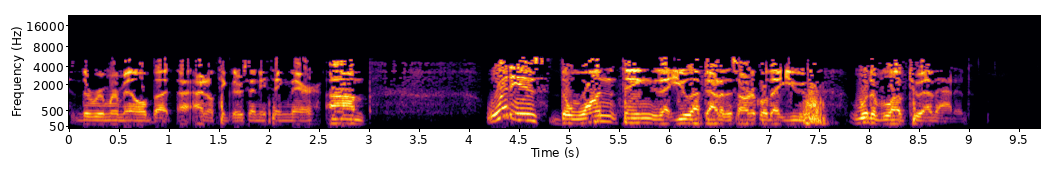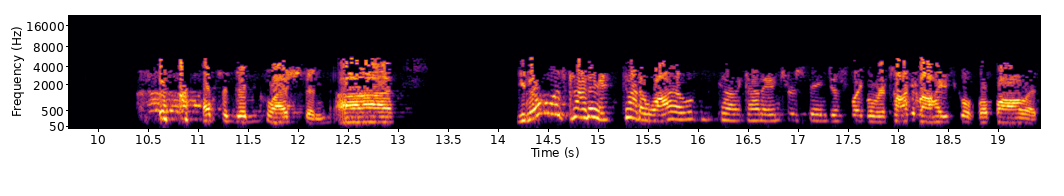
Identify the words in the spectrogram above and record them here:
the rumor mill. But I, I don't think there's anything there. Um, what is the one thing that you left out of this article that you would have loved to have added? That's a good question. Uh, you know what's kind of kind of wild, kind of kind of interesting. Just like when we were talking about high school football, and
